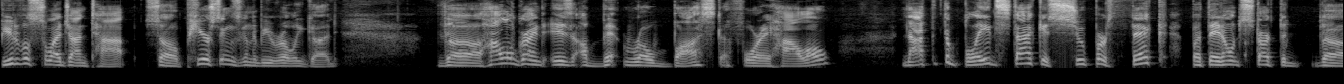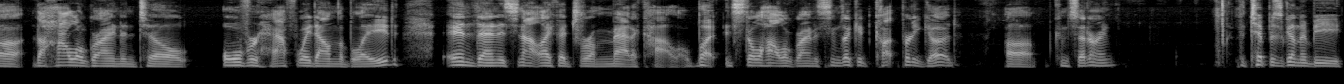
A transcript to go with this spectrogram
beautiful swedge on top. So piercing is going to be really good. The hollow grind is a bit robust for a hollow. Not that the blade stock is super thick, but they don't start the the the hollow grind until over halfway down the blade. And then it's not like a dramatic hollow, but it's still a hollow grind. It seems like it cut pretty good, uh, considering. The tip is going to be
